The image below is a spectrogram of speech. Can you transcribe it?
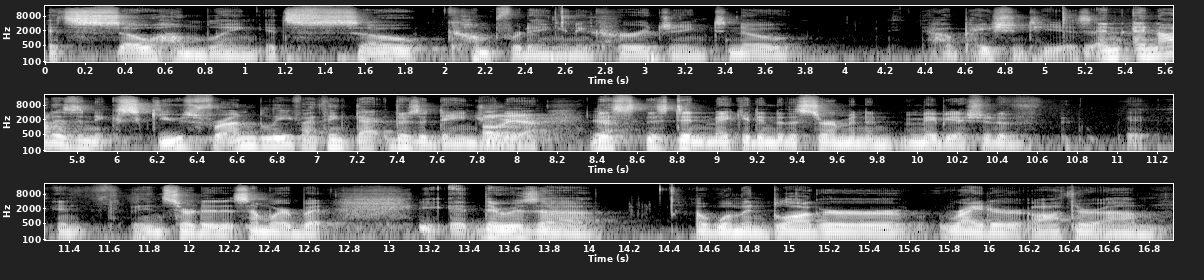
it's so humbling. It's so comforting and encouraging to know how patient he is. And and not as an excuse for unbelief. I think that there's a danger Oh, there. yeah. this this didn't make it into the sermon and maybe i should have in, inserted it somewhere but it- there was a a woman blogger writer author um,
